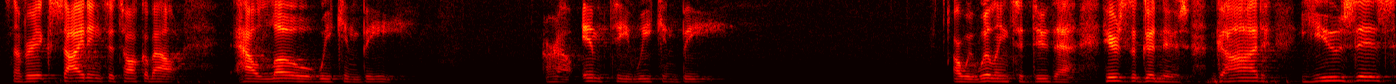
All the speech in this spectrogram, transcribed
It's not very exciting to talk about how low we can be or how empty we can be. Are we willing to do that? Here's the good news God uses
